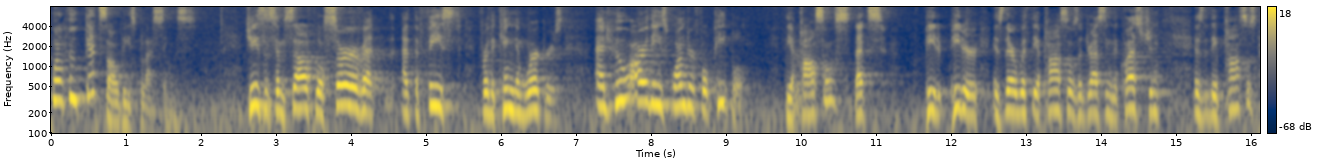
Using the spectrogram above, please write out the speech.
Well, who gets all these blessings? Jesus himself will serve at, at the feast for the kingdom workers. And who are these wonderful people? The apostles? That's Peter, Peter is there with the apostles addressing the question. Is it the apostles?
